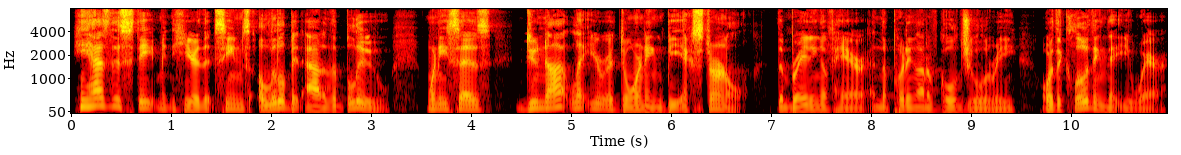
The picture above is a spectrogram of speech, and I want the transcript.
He has this statement here that seems a little bit out of the blue when he says, Do not let your adorning be external, the braiding of hair and the putting on of gold jewelry, or the clothing that you wear,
